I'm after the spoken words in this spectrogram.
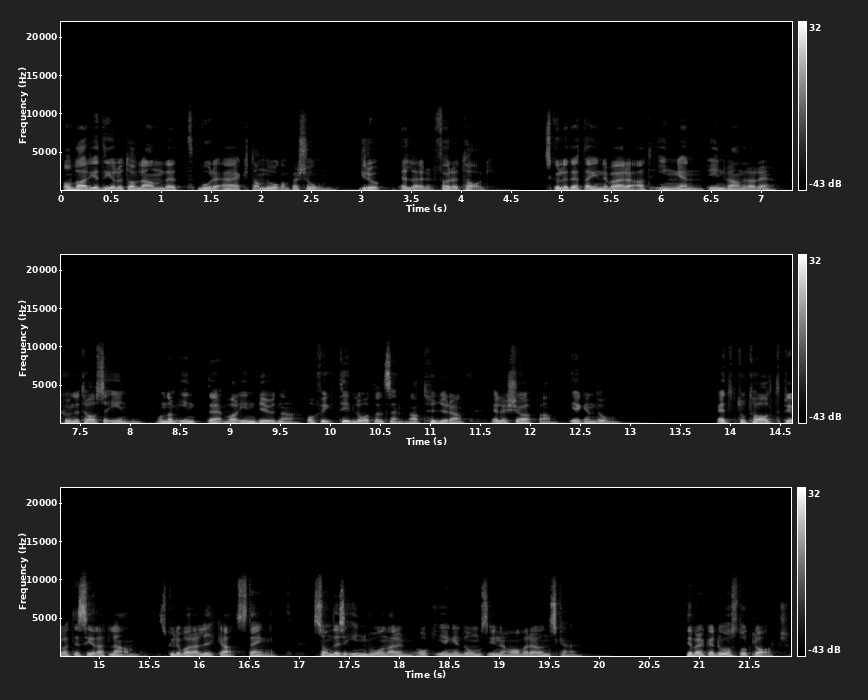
Om varje del av landet vore ägt av någon person, grupp eller företag skulle detta innebära att ingen invandrare kunde ta sig in om de inte var inbjudna och fick tillåtelse att hyra eller köpa egendom. Ett totalt privatiserat land skulle vara lika stängt som dess invånare och egendomsinnehavare önskar. Det verkar då stå klart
